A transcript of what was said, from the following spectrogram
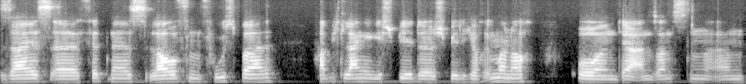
Sei es äh, Fitness, Laufen, Fußball. Habe ich lange gespielt, oder spiele ich auch immer noch. Und ja, ansonsten ähm,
